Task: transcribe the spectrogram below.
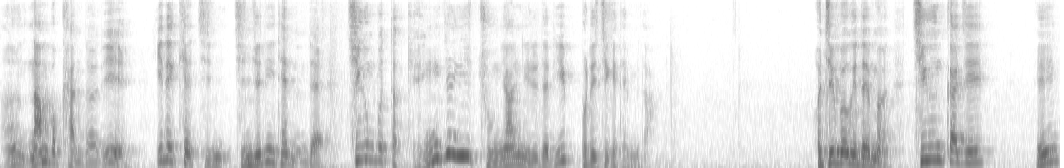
어, 남북한들이 이렇게 진, 진전이 됐는데 지금부터 굉장히 중요한 일들이 벌어지게 됩니다 어찌 보게 되면 지금까지 이?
